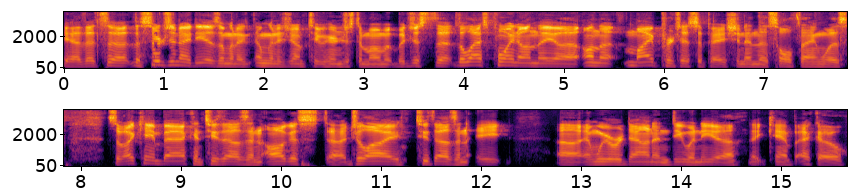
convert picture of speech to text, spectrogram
Yeah, that's uh, the surgeon ideas. I'm gonna I'm gonna jump to here in just a moment, but just the, the last point on the uh, on the my participation in this whole thing was, so I came back in 2000 August uh, July 2008, uh, and we were down in Diwania at Camp Echo,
